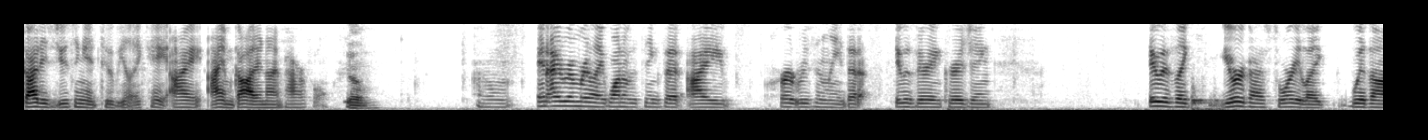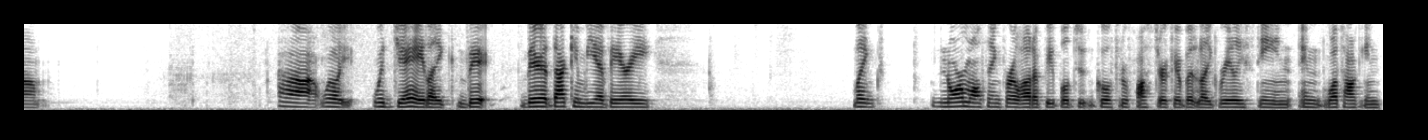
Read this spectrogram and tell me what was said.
God is using it to be like, hey, I I am God and I'm powerful. Yeah. Um, and I remember like one of the things that I heard recently that it was very encouraging. It was like your guys' story, like with um, uh, well, with Jay, like there, there that can be a very like normal thing for a lot of people to go through foster care, but like really seeing and while talking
